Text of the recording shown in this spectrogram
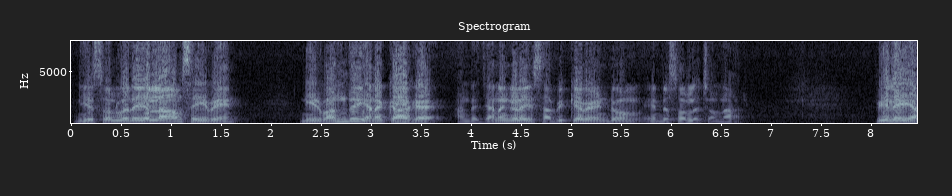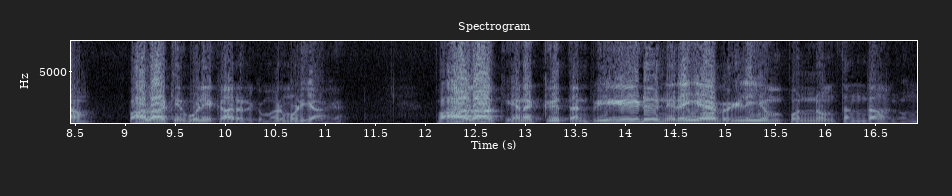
நீர் சொல்வதையெல்லாம் செய்வேன். நீர் வந்து எனக்காக அந்த ஜனங்களை சபிக்க வேண்டும் என்று சொல்ல சொன்னார். பீலேயாம் பாலாக்கின் ஊழியக்காரருக்கு மறுமொழியாக பாலாக் எனக்கு தன் வீடு நிறைய வெள்ளியும் பொன்னும் தந்தாலும்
